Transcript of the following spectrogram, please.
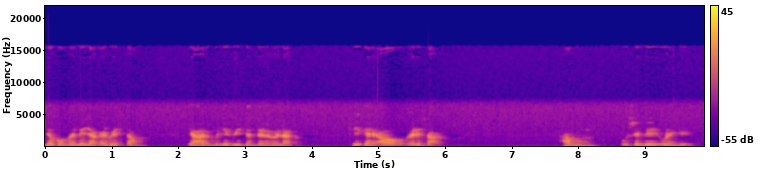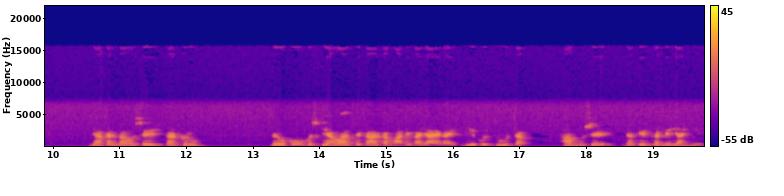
जगहों में ले जाकर बेचता हूँ। यार, मुझे भी इस धंधे में मिला दो। ठीक है, आओ, मेरे साथ। हम उसे ले उड़ेंगे। जाकर मैं उसे स्टार्ट करूँ। बेवकूफ़ उसकी आवाज़ से कार का मालिक आ जाएगा, इसलिए कुछ दूर तक हम उसे ढकेल कर ले जाएँगे।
